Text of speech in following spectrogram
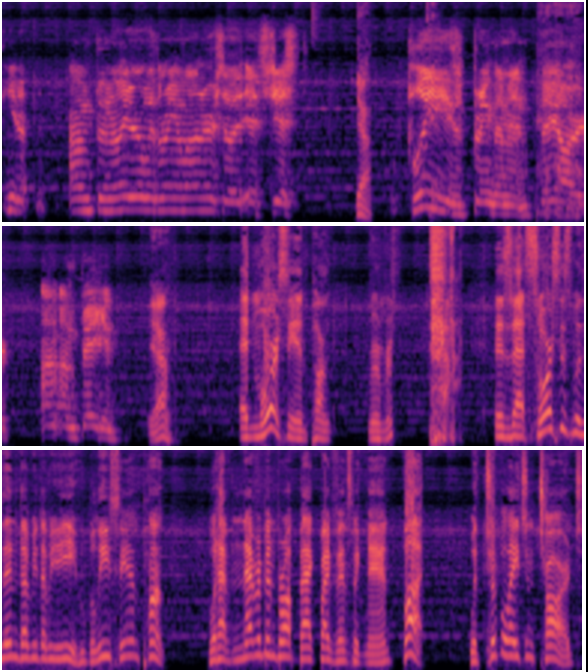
you know, I'm familiar with Ring of Honor, so it's just Yeah. please bring them in. They are, I'm, I'm begging. Yeah. And more CM Punk rumors is that sources within WWE who believe CM Punk would have never been brought back by Vince McMahon, but with Triple H in charge,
